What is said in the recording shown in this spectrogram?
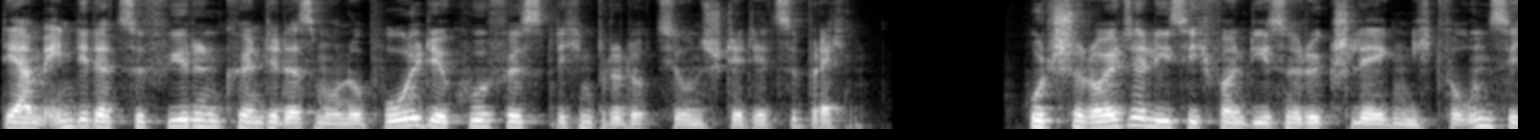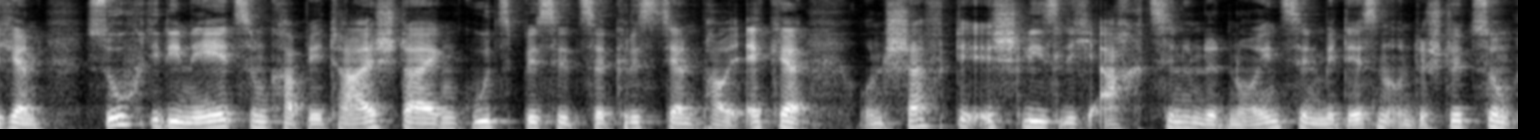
der am Ende dazu führen könnte, das Monopol der kurfürstlichen Produktionsstätte zu brechen. Hutschenreuter ließ sich von diesen Rückschlägen nicht verunsichern, suchte die Nähe zum kapitalstarken Gutsbesitzer Christian Paul Ecker und schaffte es schließlich 1819 mit dessen Unterstützung,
